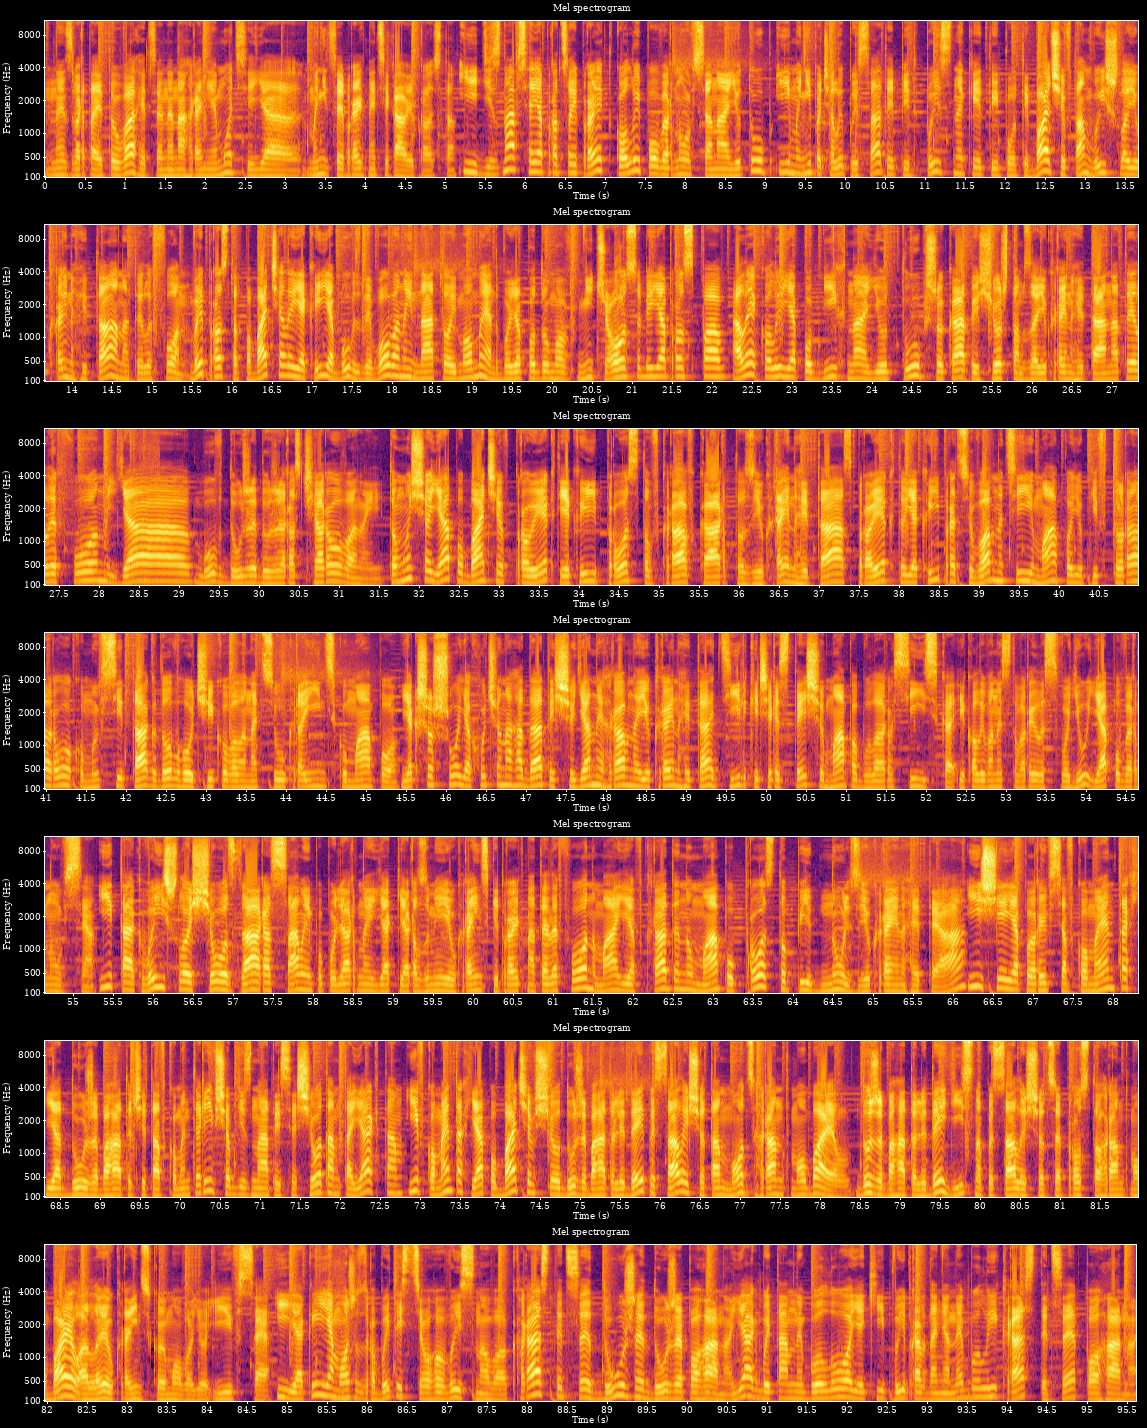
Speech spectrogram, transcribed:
не звертайте уваги, це не награні емоції. Я... Мені цей проєкт не цікавий просто. І дізнався я про цей проєкт, коли повернувся на YouTube, і мені почали писати підписники, типу, ти бачив, там вийшла Ukraine GTA на телефон. Ви просто побачили, який я був здивований на той момент, бо я подумав, нічого собі я проспав. Але коли я побіг на YouTube шукати, що ж там за Ukraine GTA на телефон, я був дуже-дуже розчарований. Тому що я побачив проєкт, який просто вкрав карту з Ukraine GTA, з проєкту, який працював над цією мапою півтора року. Ми всі так довго очікували на цю українську мапу. Якщо що, я хочу нагадати, що я не грав на Ukraine GTA тільки через те, що мапа була російська, і коли вони створили свою, я повернувся. І так вийшло, що зараз самий популярний, як я розумію, український проект на телефон має вкрадену мапу просто під нуль з Ukraine GTA. І ще я порився в коментах. Я дуже багато читав коментарів, щоб дізнатися, що там та як там. І в коментах я побачив, що дуже багато людей писали, що там мод з Grand Mobile. Дуже багато людей дійсно писали, що це просто Grand Mobile, але українською мовою, і все. І який я можу зробити з цього висновок? Красти це дуже-дуже погано. Як би там не було, які б виправдання не були, красти це погано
